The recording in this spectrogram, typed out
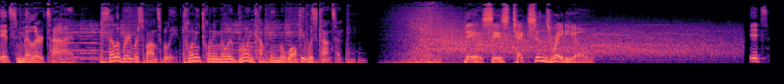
It's Miller time. Celebrate responsibly. 2020 Miller Brewing Company, Milwaukee, Wisconsin. This is Texans Radio. It's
